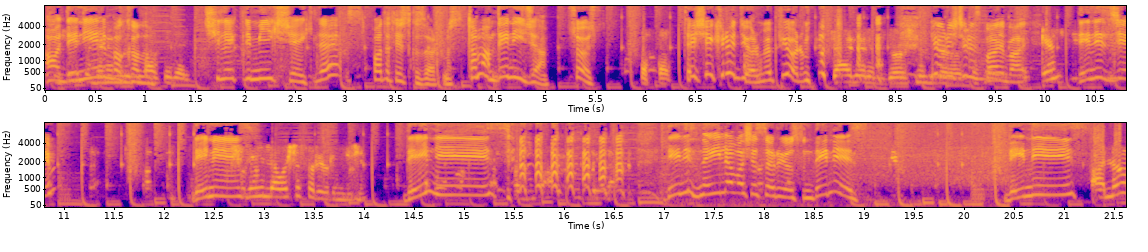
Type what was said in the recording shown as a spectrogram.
Aa, Kesinlikle deneyelim denemenizi bakalım. tavsiye ederim. Çilekli milkshake'le patates kızartması. Tamam deneyeceğim. Söz. Teşekkür ediyorum. Öpüyorum. Rica ederim. Görüşmek üzere. Görüşürüz. Bay bay. Denizciğim. Deniz. Neyi lavaşa sarıyorum diyeceğim. Deniz. Deniz neyi lavaşa sarıyorsun Deniz? Deniz. Alo.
